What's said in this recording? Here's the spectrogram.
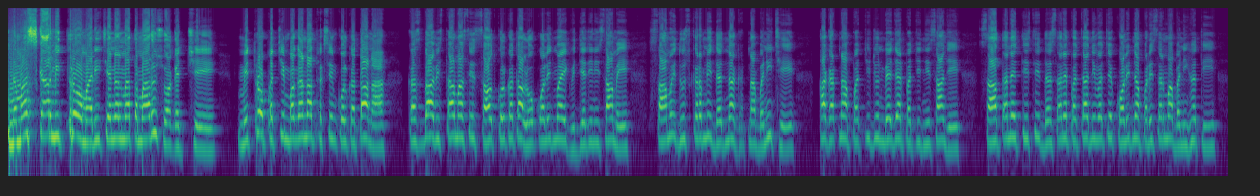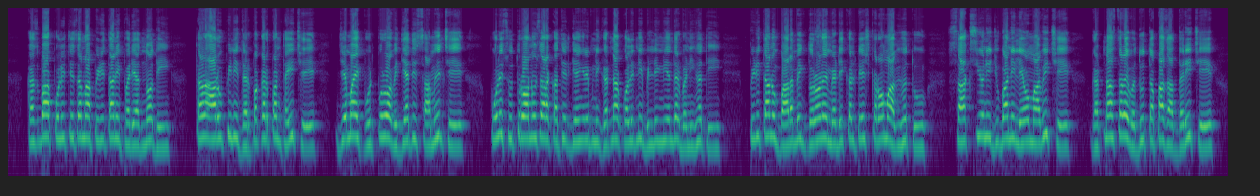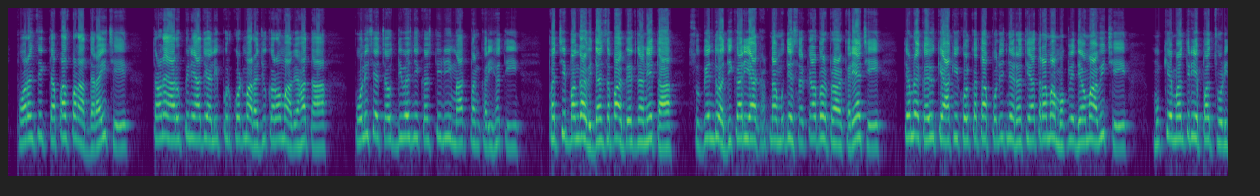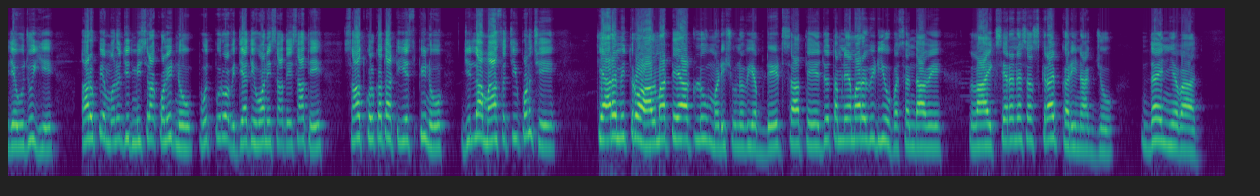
નમસ્કાર મિત્રો, મારી ચેનલમાં તમારું સ્વાગત છે. મિત્રો, પશ્ચિમ બંગાળના દક્ષિણ કોલકાતાના કસ્બા વિસ્તારમાં સ્થિત સાઉથ કોલકાતા લો કોલેજમાં એક વિદ્યાર્થીની સામે સામૂહિક દુષ્કર્મની દર્દના ઘટના બની છે. આ ઘટના પચીસ જૂન બે હજાર પચીસની સાંજે સાત અને ત્રીસથી દસ અને પચાસની વચ્ચે કોલેજના પરિસરમાં બની હતી. કસ્બા પોલીસ સ્ટેશનમાં પીડિતાની ફરિયાદ નોંધી ત્રણ આરોપીની ધરપકડ પણ થઈ છે, જેમાં એક ભૂતપૂર્વ વિદ્યાર્થી સામેલ છે. પોલીસ સૂત્રો અનુસાર કથિત ગેંગરેપની ઘટના કોલેજની બિલ્ડિંગની અંદર બની હતી. પીડિતાનું પ્રારંભિક ધોરણે મેડિકલ ટેસ્ટ કરવામાં આવ્યું હતું. સાક્ષીઓની જુબાની લેવામાં આવી છે. ઘટના સ્થળે વધુ તપાસ હાથ ધરી છે. ફોરેન્સિક તપાસ પણ હાથ ધરાઈ છે. ત્રણેય આરોપીને આજે અલીપુર કોર્ટમાં રજૂ કરવામાં આવ્યા હતા. પોલીસે ચૌદ દિવસની કસ્ટડીની માંગ પણ કરી હતી. પશ્ચિમ બંગાળ વિધાનસભા વિપક્ષના નેતા શુભેન્દુ અધિકારી આ ઘટના મુદ્દે સરકાર પર પ્રહાર કર્યા છે. તેમણે કહ્યું કે આખી કોલકાતા પોલીસને રથયાત્રામાં મોકલી દેવામાં આવી છે. મુખ્યમંત્રીએ પદ છોડી દેવું જોઈએ. આરોપી મનોજીત મિશ્રા કોલેજનો ભૂતપૂર્વ વિદ્યાર્થી હોવાની સાથે સાથે સાઉથ કોલકાતા ટીએસપીનો જિલ્લા મહાસચિવ પણ છે. ત્યારે મિત્રો, હાલ માટે આટલું. મળીશું નવી અપડેટ સાથે. જો તમને અમારો વીડિયો પસંદ આવે લાઇક શેર અને સબસ્ક્રાઈબ કરી નાખજો. ધન્યવાદ.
